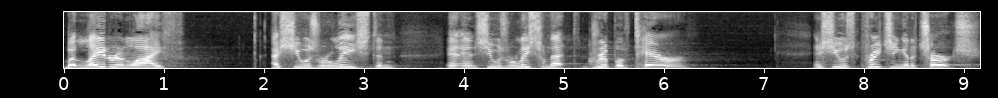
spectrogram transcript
But later in life, as she was released and, and, she was released from that grip of terror, and she was preaching in a church,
